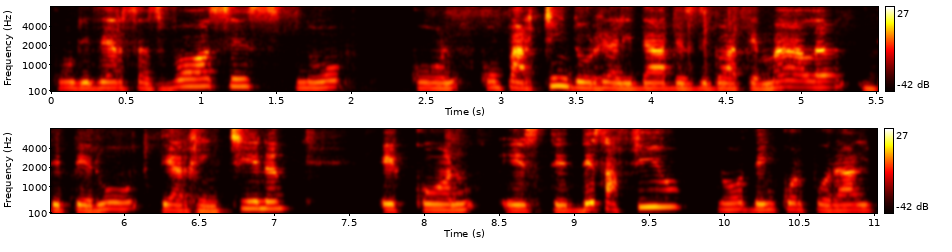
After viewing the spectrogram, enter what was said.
con diversas voces, no, com, compartilhando realidades de Guatemala, de Peru, de Argentina, e com este desafio de incorporar o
